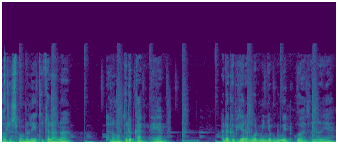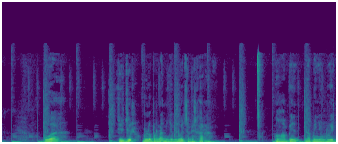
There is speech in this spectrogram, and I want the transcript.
harus membeli itu celana dalam waktu dekat ya kan? Ada kepikiran buat minjem duit gue sebenarnya. Gue jujur belum pernah minjem duit sampai sekarang. Gue ngambil nggak minjem duit.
